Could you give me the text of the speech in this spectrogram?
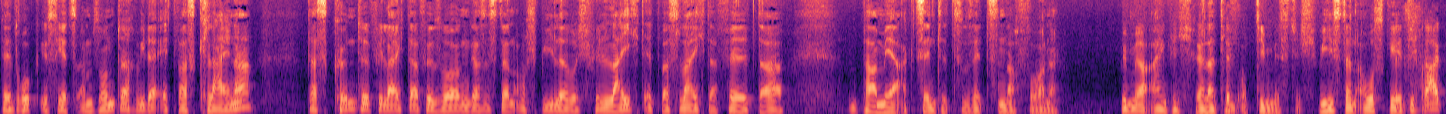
Der Druck ist jetzt am Sonntag wieder etwas kleiner. Das könnte vielleicht dafür sorgen, dass es dann auch spielerisch vielleicht etwas leichter fällt, da ein paar mehr Akzente zu setzen nach vorne. Bin mir eigentlich relativ optimistisch. Wie es dann ausgeht. Die Frage,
